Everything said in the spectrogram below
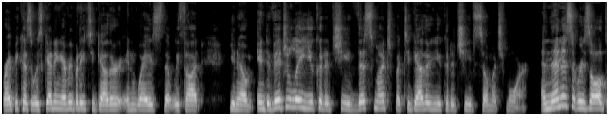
right? Because it was getting everybody together in ways that we thought you know, individually you could achieve this much, but together you could achieve so much more. And then as a result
